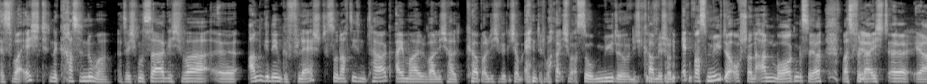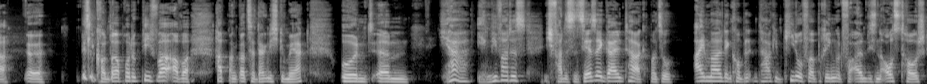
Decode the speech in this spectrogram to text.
es war echt eine krasse Nummer. Also ich muss sagen, ich war äh, angenehm geflasht, so nach diesem Tag. Einmal, weil ich halt körperlich wirklich am Ende war. Ich war so müde und ich kam mir schon etwas müde auch schon an morgens, ja, was vielleicht, ja, äh, ja äh, bisschen kontraproduktiv war, aber hat man Gott sei Dank nicht gemerkt. Und ähm, ja, irgendwie war das, ich fand es einen sehr, sehr geilen Tag. Mal so einmal den kompletten Tag im Kino verbringen und vor allem diesen Austausch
